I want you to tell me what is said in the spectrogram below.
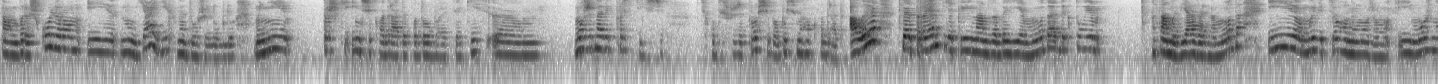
там береш кольором, і ну, я їх не дуже люблю. Мені трошки інші квадрати подобаються, якісь, ем, може навіть простіші. Куди ж вже проще бабусиного квадрата. Але це тренд, який нам задає мода, диктує саме в'язальна мода, і ми від цього не можемо. І можна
